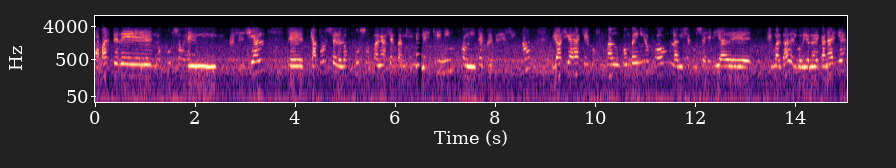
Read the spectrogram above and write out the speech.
aparte de los cursos en presencial, 14 de los cursos van a ser también en streaming con intérprete de signos, gracias a que hemos firmado un convenio con la Viceconsejería de Igualdad del Gobierno de Canarias,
